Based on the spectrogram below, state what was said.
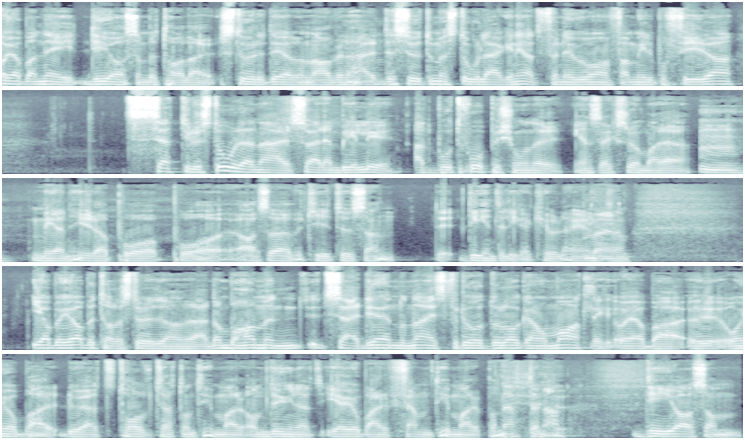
och jag bara nej, det är jag som betalar större delen av den här. Dessutom en stor lägenhet för vi var en familj på fyra. Sett till hur stor den är så är den billig. Att bo två personer i en sexrummare med en hyra på, på alltså över 10 000. Det, det är inte lika kul längre. Liksom. Jag, bara, jag betalar större delen av det där. De bara, "Ja, men så här, det är ändå nice för då, då lagar hon mat. liksom." Och jag bara, "Eh, hon jobbar du vet 12-13 timmar om dygnet. Jag jobbar 5 timmar på nätterna. Det är jag som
